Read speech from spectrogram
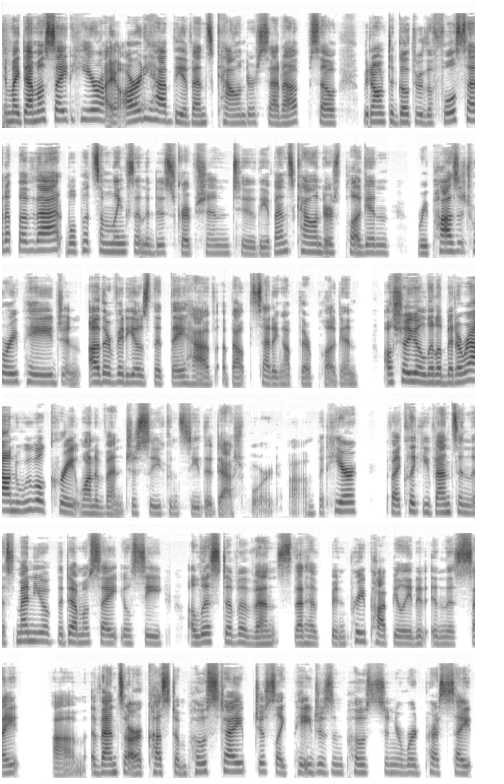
In my demo site here, I already have the events calendar set up, so we don't have to go through the full setup of that. We'll put some links in the description to the events calendars plugin, repository page, and other videos that they have about setting up their plugin. I'll show you a little bit around. We will create one event just so you can see the dashboard. Um, but here, if I click events in this menu of the demo site, you'll see a list of events that have been pre-populated in this site. Um, events are a custom post type, just like pages and posts in your WordPress site.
